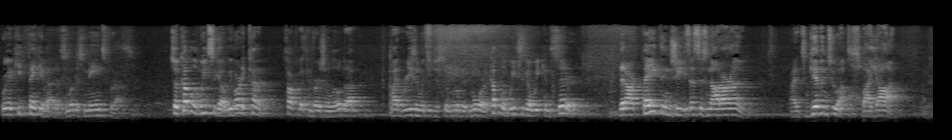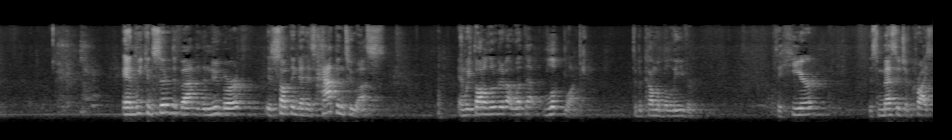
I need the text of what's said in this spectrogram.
We're going to keep thinking about this and what this means for us. So, a couple of weeks ago, we've already kind of talked about conversion a little, but I might reason with you just a little bit more. A couple of weeks ago, we considered that our faith in Jesus is not our own. Right? It's given to us by God. And we considered the fact that the new birth is something that has happened to us. And we thought a little bit about what that looked like to become a believer, to hear this message of Christ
